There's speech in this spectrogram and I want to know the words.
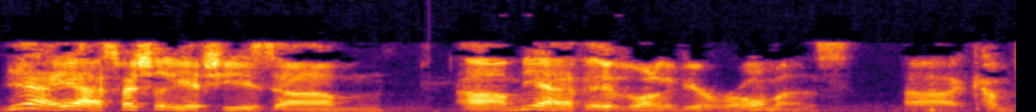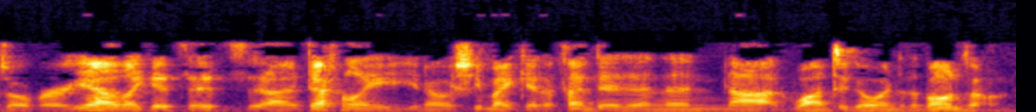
yeah, yeah, especially if she's um um yeah if, if one of your Romas uh comes over. Yeah, like it's it's uh, definitely you know she might get offended and then not want to go into the bone zone.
